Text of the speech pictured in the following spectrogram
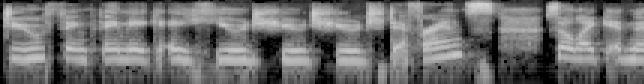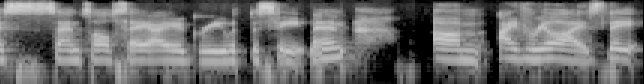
do think they make a huge, huge, huge difference. So, like in this sense, I'll say I agree with the statement. Um, I've realized they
